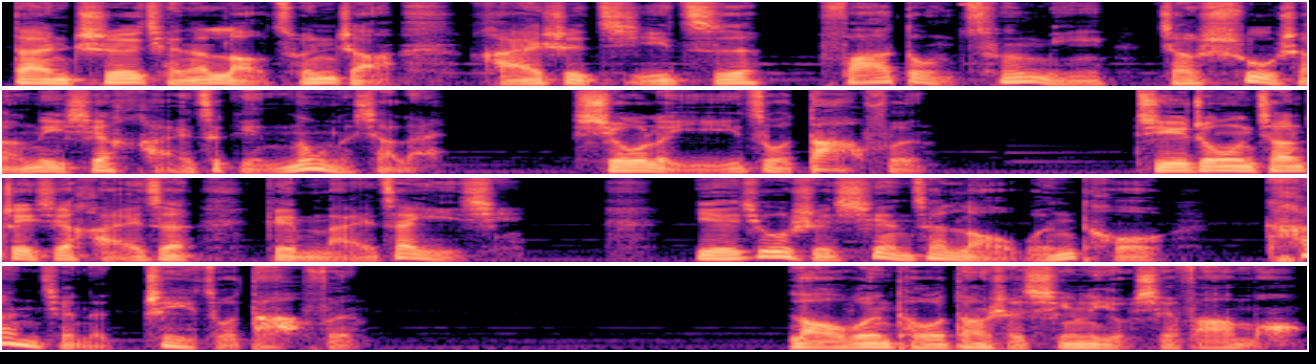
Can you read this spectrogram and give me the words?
但之前的老村长还是集资发动村民，将树上那些孩子给弄了下来，修了一座大坟，集中将这些孩子给埋在一起，也就是现在老文头看见的这座大坟。老文头当时心里有些发毛，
